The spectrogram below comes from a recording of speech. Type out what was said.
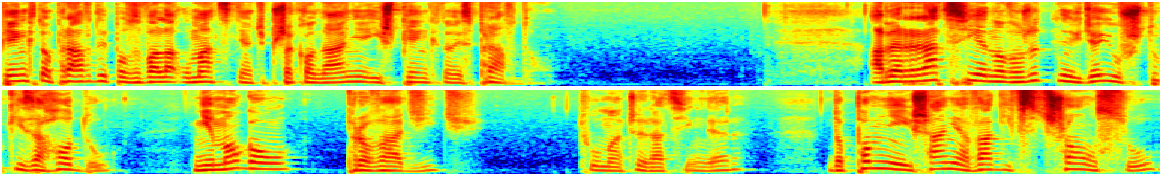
Piękno prawdy pozwala umacniać przekonanie, iż piękno jest prawdą. Aberracje nowożytnych dziejów sztuki Zachodu nie mogą prowadzić, tłumaczy Ratzinger, do pomniejszania wagi wstrząsu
